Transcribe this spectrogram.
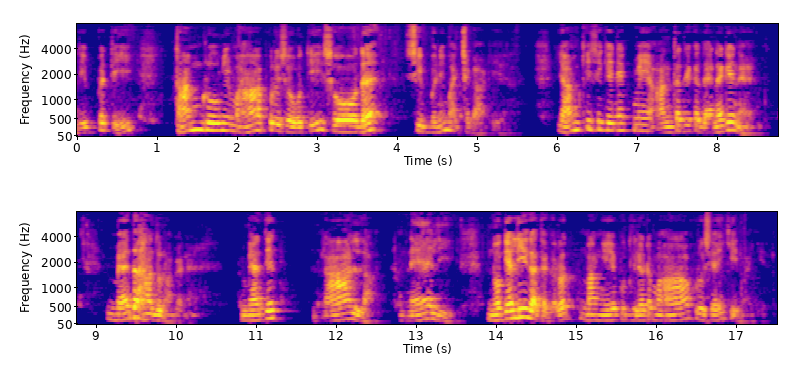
ලිප්පති තම් රෝමි මහා පුරුෂෝති සෝද සිබ්බනි මච්චකා කිය. යම් කිසි කෙනෙක් මේ අන්ත දෙක දැනගෙන මැද හඳුනාගෙන මැදෙත් නාල්ලා නෑලි නොගැලී ගත කරොත් මම ඒ පුදුලට මහා පුරුෂයයි කියනවා කියලා.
